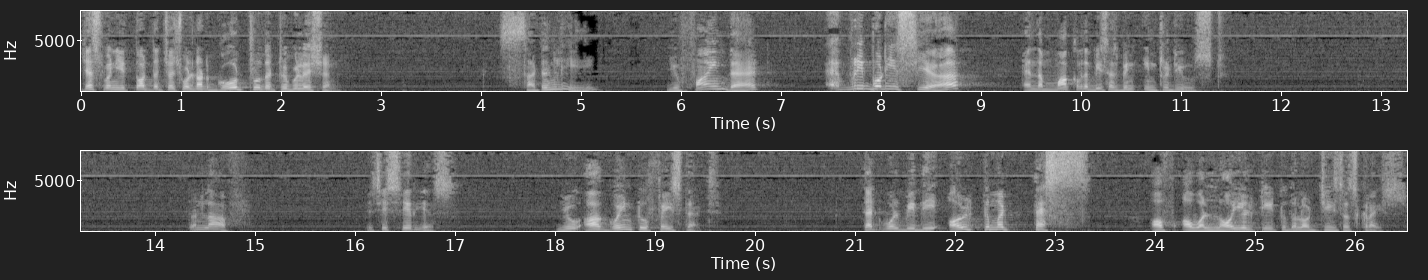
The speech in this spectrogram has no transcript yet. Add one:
Just when you thought the church will not go through the tribulation, suddenly you find that everybody is here and the mark of the beast has been introduced. Don't laugh. This is serious. You are going to face that. That will be the ultimate test of our loyalty to the Lord Jesus Christ.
